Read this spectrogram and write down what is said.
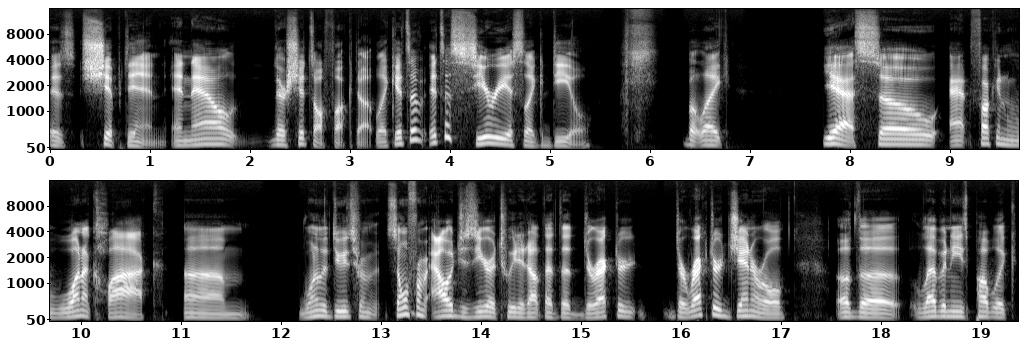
is shipped in and now their shit's all fucked up like it's a it's a serious like deal but like yeah so at fucking one o'clock um one of the dudes from someone from al jazeera tweeted out that the director director general of the lebanese public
